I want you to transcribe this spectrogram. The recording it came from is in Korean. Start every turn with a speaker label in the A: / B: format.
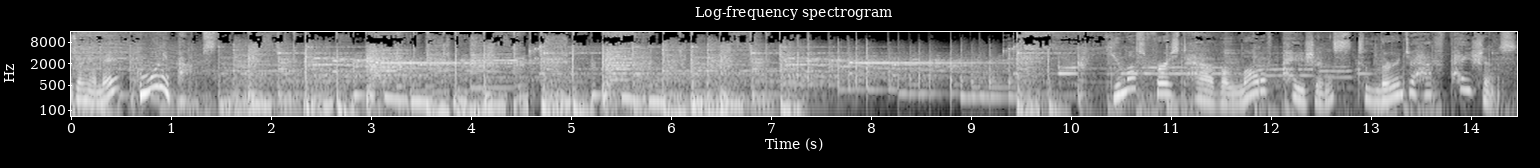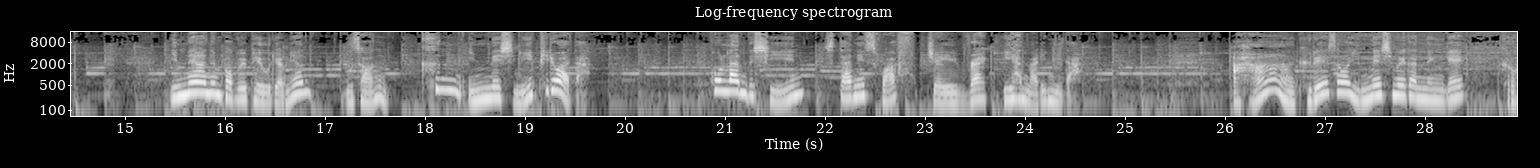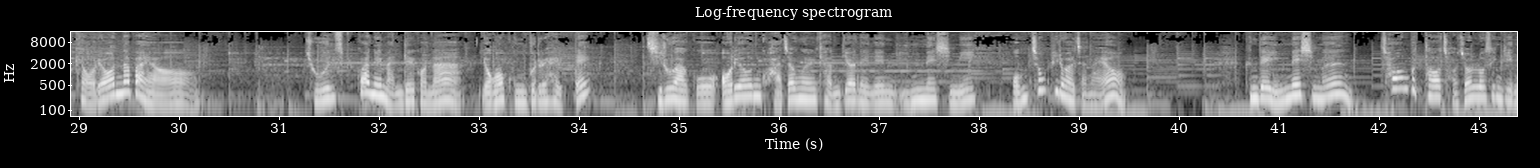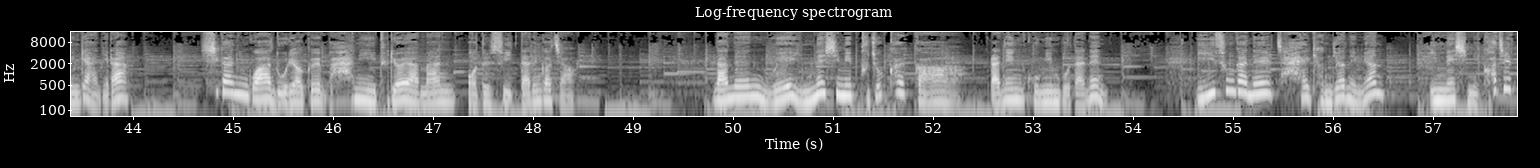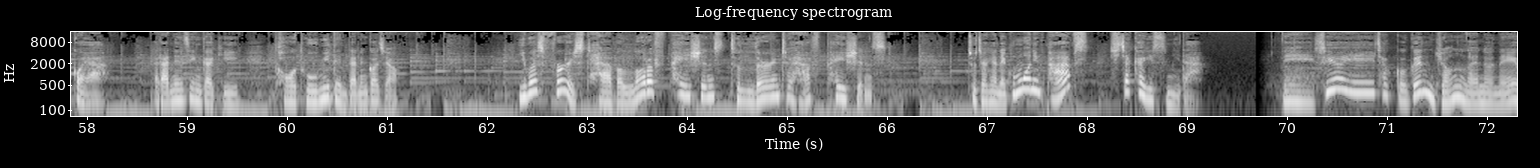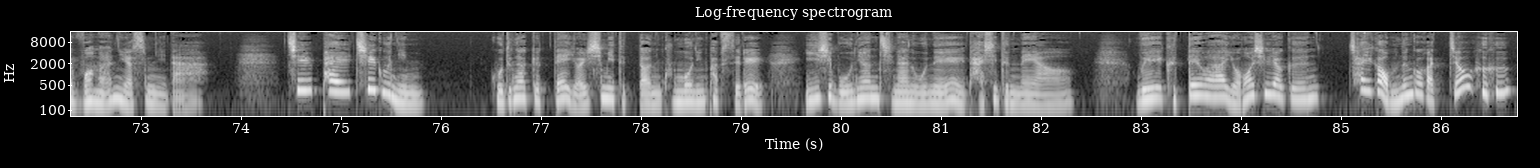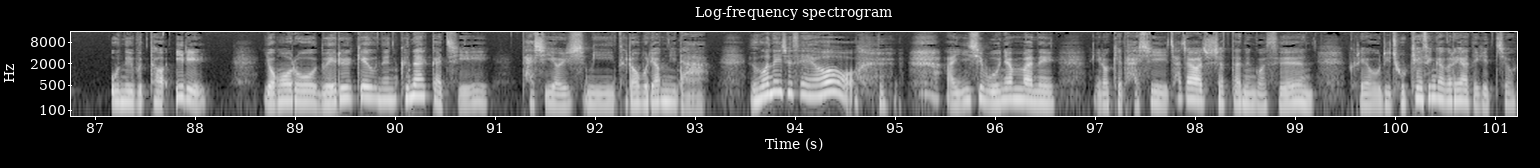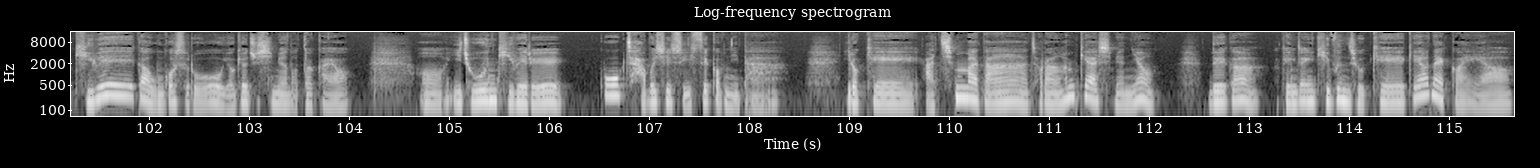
A: 조정현의 Good Morning Pops. You must first have a lot of patience to learn to have patience. 인내하는 법을 배우려면 우선 큰 인내심이 필요하다. 폴란드 시인 스타니스와프 제이 렉이 한 말입니다. 아하, 그래서 인내심을 갖는 게 그렇게 어려웠나 봐요. 좋은 습관을 만들거나 영어 공부를 할 때 지루하고 어려운 과정을 견뎌내는 인내심이 엄청 필요하잖아요. 근데 인내심은 처음부터 저절로 생기는 게 아니라 시간과 노력을 많이 들여야만 얻을 수 있다는 거죠. 나는 왜 인내심이 부족할까? 라는 고민보다는 이 순간을 잘 견뎌내면 인내심이 커질 거야. 라는 생각이 더 도움이 된다는 거죠. You must first have a lot of patience to learn to have patience. 조정현의 Morning Pops 시작하겠습니다. 네, 수요일 첫 곡은 존 레논의 Woman이었습니다. 7879님. 고등학교 때 열심히 듣던 굿모닝 팝스를 25년 지난 오늘 다시 듣네요. 왜 그때와 영어 실력은 차이가 없는 것 같죠? 흐흐. 오늘부터 1일. 영어로 뇌를 깨우는 그날까지 다시 열심히 들어보렵니다. 응원해주세요. 아, 25년 만에 이렇게 다시 찾아와 주셨다는 것은, 그래요. 우리 좋게 생각을 해야 되겠죠. 기회가 온 것으로 여겨주시면 어떨까요? 어, 이 좋은 기회를 꼭 잡으실 수 있을 겁니다. 이렇게 아침마다 저랑 함께 하시면요. 뇌가 굉장히 기분 좋게 깨어날 거예요.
